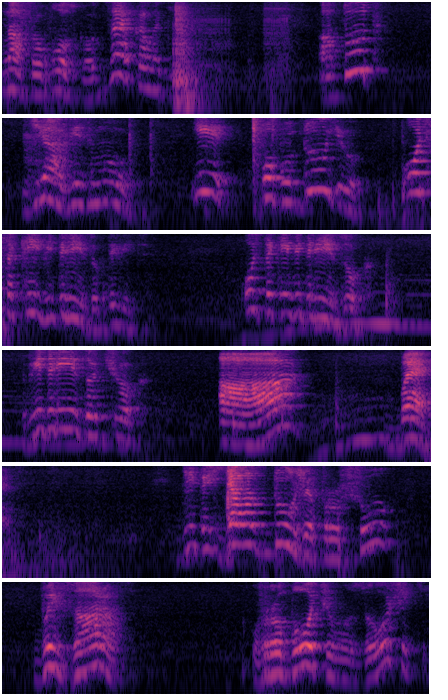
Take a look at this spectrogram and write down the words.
нашого плоского дзеркала. А тут я візьму і побудую ось такий відрізок. Дивіться. Ось такий відрізок. Відрізочок А, Б. Діти, я вас дуже прошу, ви зараз в робочому зошиті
